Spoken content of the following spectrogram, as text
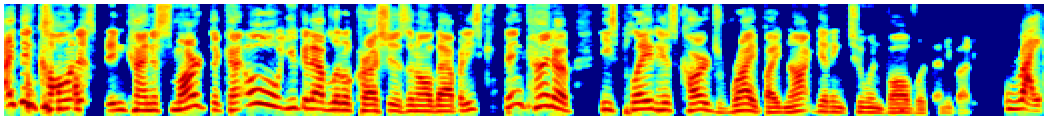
I think Colin has been kind of smart to kind. Oh, you could have little crushes and all that, but he's been kind of he's played his cards right by not getting too involved with anybody. Right.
